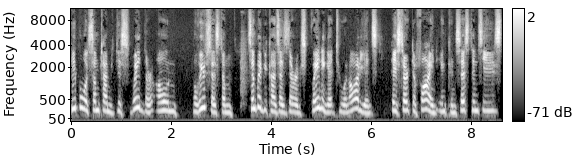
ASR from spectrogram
people will sometimes dissuade their own belief system simply because as they're explaining it to an audience, they start to find inconsistencies.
